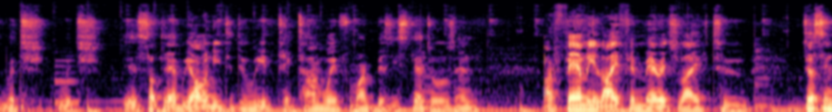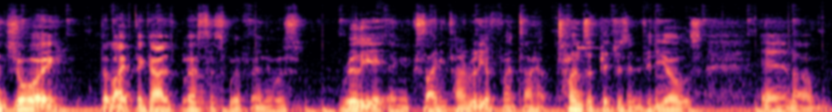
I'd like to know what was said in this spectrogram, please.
which which is something that we all need to do. We need to take time away from our busy schedules and our family life and marriage life to just enjoy the life that God has blessed us with. And it was really an exciting time, really a fun time. I have tons of pictures and videos, and um,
